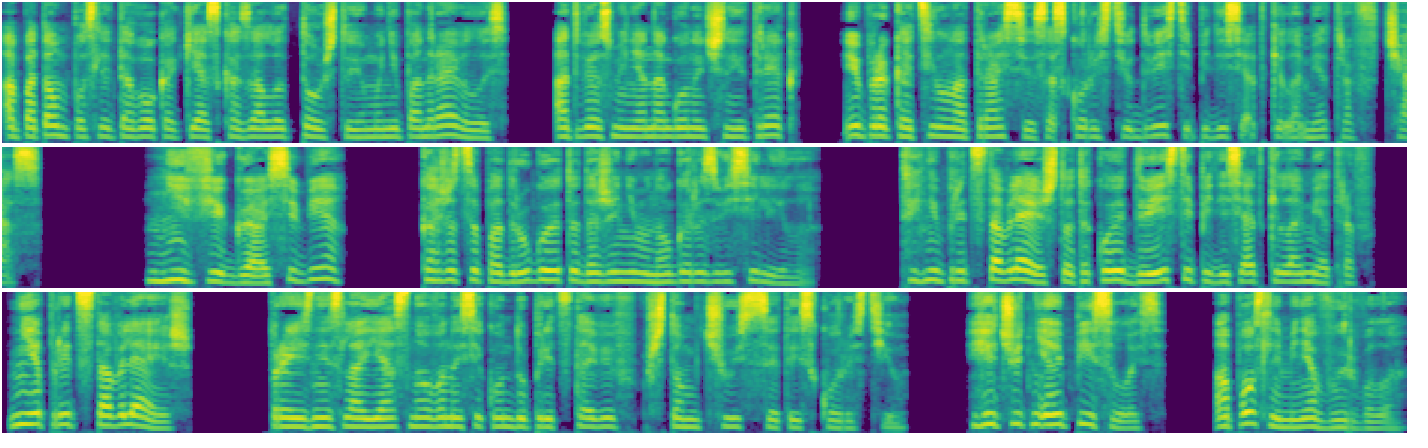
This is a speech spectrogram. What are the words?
а потом, после того, как я сказала то, что ему не понравилось, отвез меня на гоночный трек и прокатил на трассе со скоростью 250 километров в час. Нифига себе! Кажется, подругу это даже немного развеселило. «Ты не представляешь, что такое 250 километров. Не представляешь!» Произнесла я, снова на секунду представив, что мчусь с этой скоростью. Я чуть не описалась, а после меня вырвало.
